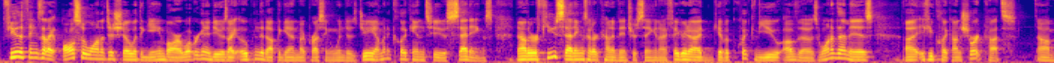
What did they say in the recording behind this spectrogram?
A few of the things that I also wanted to show with the game bar, what we're going to do is I opened it up again by pressing Windows G. I'm going to click into settings. Now there are a few settings that are kind of interesting and I figured I'd give a quick view of those. One of them is uh, if you click on shortcuts. Um,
